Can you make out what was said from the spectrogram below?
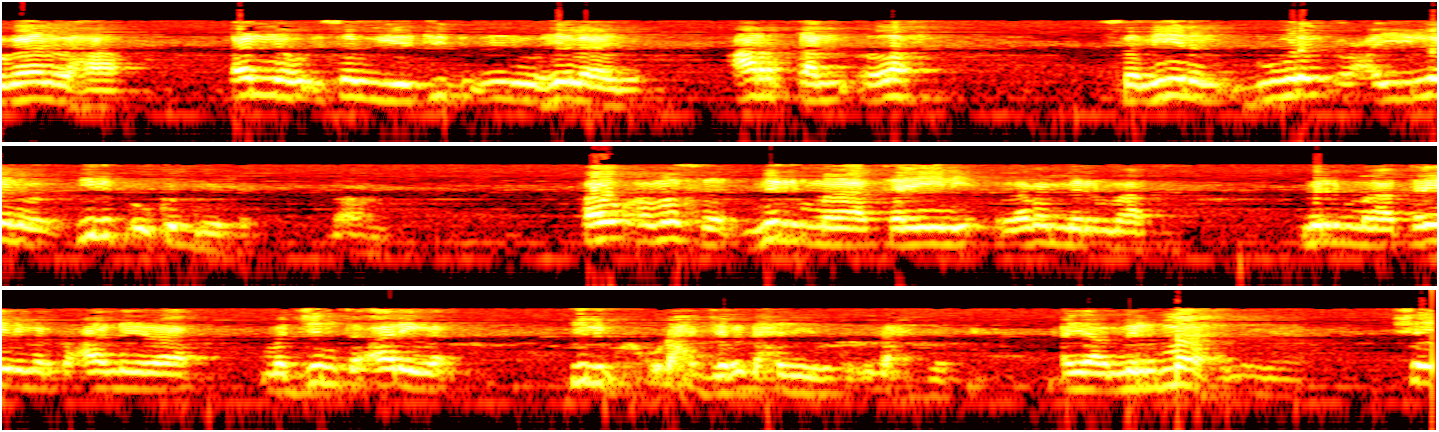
ogaan lahaa annahu isagu yajidu inuu helaayo carqan laf samiinan buuran oo cayilanoo hilib uu ka buuxo. Aw amase mirmaatayni laba mirmaat. Mirmaatayni marka waxaa layidhaha majinta ariga hilibka ku dhex jira dhexdeeda ku dhex jira. Ayaa mirmaah shay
